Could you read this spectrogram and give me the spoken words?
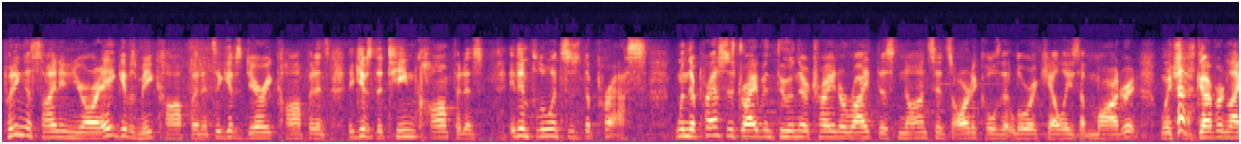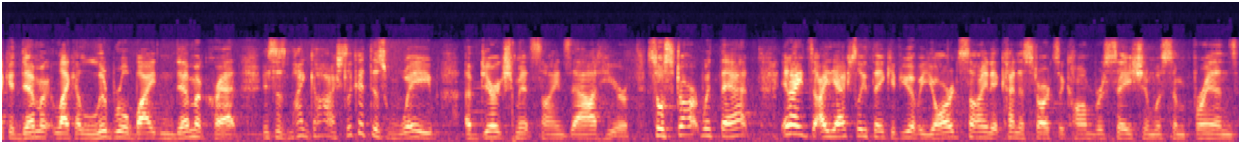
Putting a sign in your yard. It gives me confidence. It gives Derek confidence. It gives the team confidence. It influences the press. When the press is driving through and they're trying to write this nonsense articles that Laura Kelly's a moderate when she's governed like a Demo- like a liberal Biden Democrat. It says, my gosh, look at this wave of Derek Schmidt signs out here. So start with that. And I, I actually think if you have a yard sign, it kind of starts a conversation with some friends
